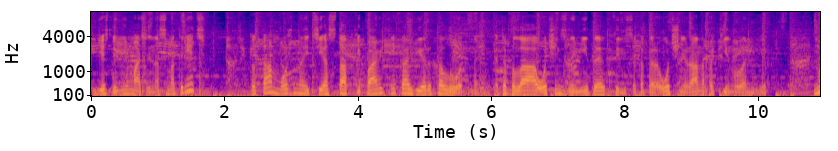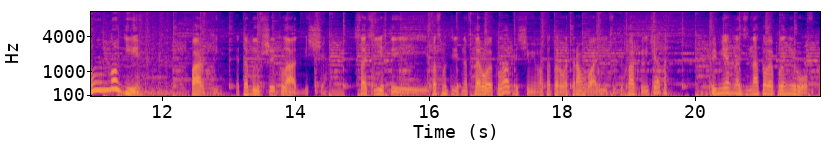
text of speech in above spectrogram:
Если внимательно смотреть, то там можно найти остатки памятника Веры Холодной. Это была очень знаменитая актриса, которая очень рано покинула мир. Ну и многие парки – это бывшие кладбища. Кстати, если посмотреть на второе кладбище, мимо которого трамвай едет, и парк Ильичатах, примерно одинаковая планировка.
